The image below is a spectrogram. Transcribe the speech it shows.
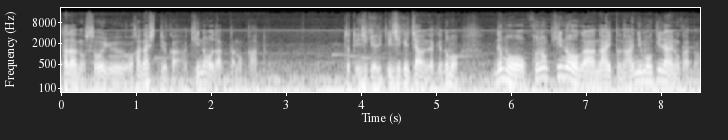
ただのそういうお話っていうか機能だったのかと。ちょっといじけいじけちゃうんだけどもでもこの機能がないと何も起きないのかと。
